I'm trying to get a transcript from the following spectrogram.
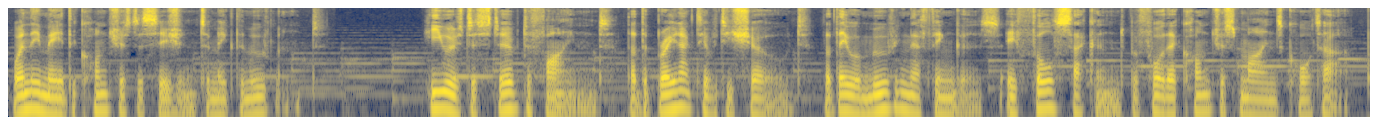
when they made the conscious decision to make the movement. He was disturbed to find that the brain activity showed that they were moving their fingers a full second before their conscious minds caught up.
